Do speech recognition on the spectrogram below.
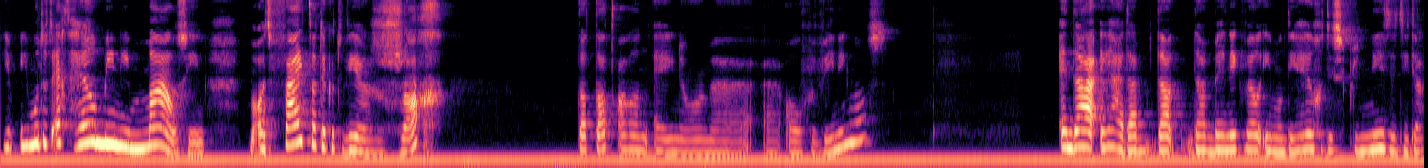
je, je moet het echt heel minimaal zien. Maar het feit dat ik het weer zag, dat dat al een enorme eh, overwinning was. En daar, ja, daar, daar, daar ben ik wel iemand die heel gedisciplineerd is, die daar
